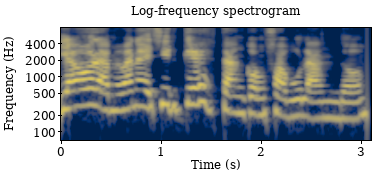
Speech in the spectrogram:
Y ahora me van a decir qué están confabulando.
